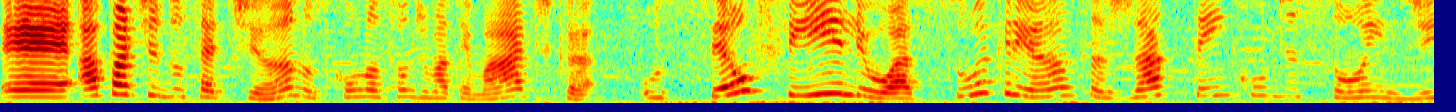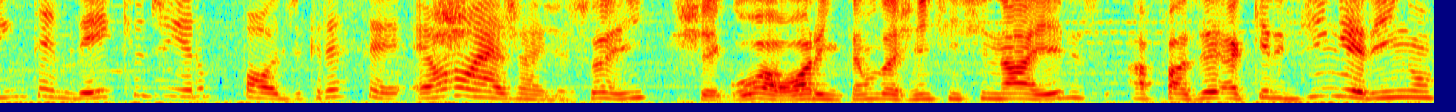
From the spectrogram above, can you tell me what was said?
é, a partir dos sete anos, com noção de matemática, o seu filho, a sua criança, já tem condições de entender que o dinheiro pode crescer. É ou não é, Jair? Isso aí. Chegou a hora, então, da gente ensinar eles a fazer aquele dinheirinho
